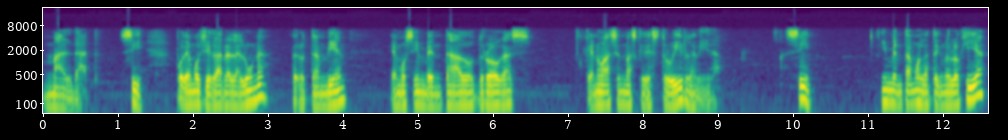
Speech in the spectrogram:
maldad. Sí, podemos llegar a la luna, pero también hemos inventado drogas que no hacen más que destruir la vida. Sí, inventamos la tecnología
